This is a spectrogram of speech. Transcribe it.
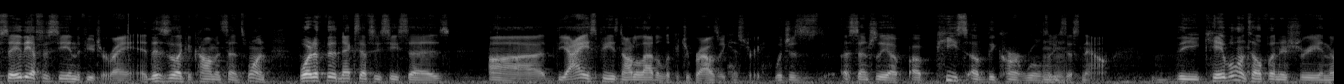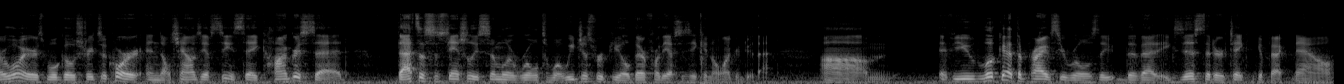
say the FCC in the future, right? This is like a common sense one. What if the next FCC says uh, the ISP is not allowed to look at your browsing history, which is essentially a, a piece of the current rules mm-hmm. that exist now. The cable and telephone industry and their lawyers will go straight to court and they'll challenge the FCC and say Congress said that's a substantially similar rule to what we just repealed. Therefore, the FCC can no longer do that. Um, if you look at the privacy rules that, that exist that are taking effect now,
